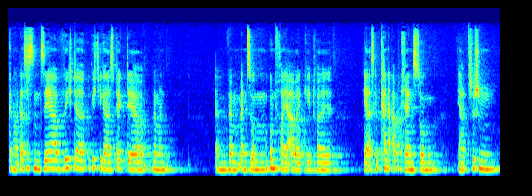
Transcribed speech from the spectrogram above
Genau, das ist ein sehr wichtiger, wichtiger Aspekt, der, wenn man, ähm, wenn, es um unfreie Arbeit geht, weil ja, es gibt keine Abgrenzung ja, zwischen,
